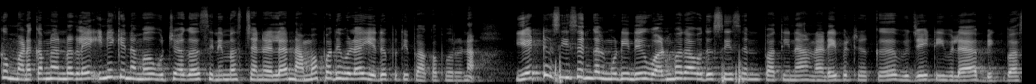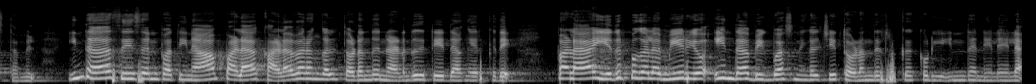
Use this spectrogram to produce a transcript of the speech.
வணக்கம் வணக்கம் நண்பர்களே. இன்றைக்கி நம்ம உற்சாக சினிமாஸ் சேனலில் நம்ம பதிவில் எதை பற்றி பார்க்க போகிறோன்னா எட்டு சீசன்கள் முடிந்து ஒன்பதாவது சீசன் பார்த்தீங்கன்னா நடைபெற்றிருக்கு விஜய் டிவியில் பிக் பாஸ் தமிழ். இந்த சீசன் பார்த்தீங்கன்னா பல கலவரங்கள் தொடர்ந்து நடந்துகிட்டே தாங்க இருக்குது. பல எதிர்ப்புகளை மீறியும் இந்த பிக் பாஸ் நிகழ்ச்சி தொடர்ந்துட்டு இருக்கக்கூடிய இந்த நிலையில்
